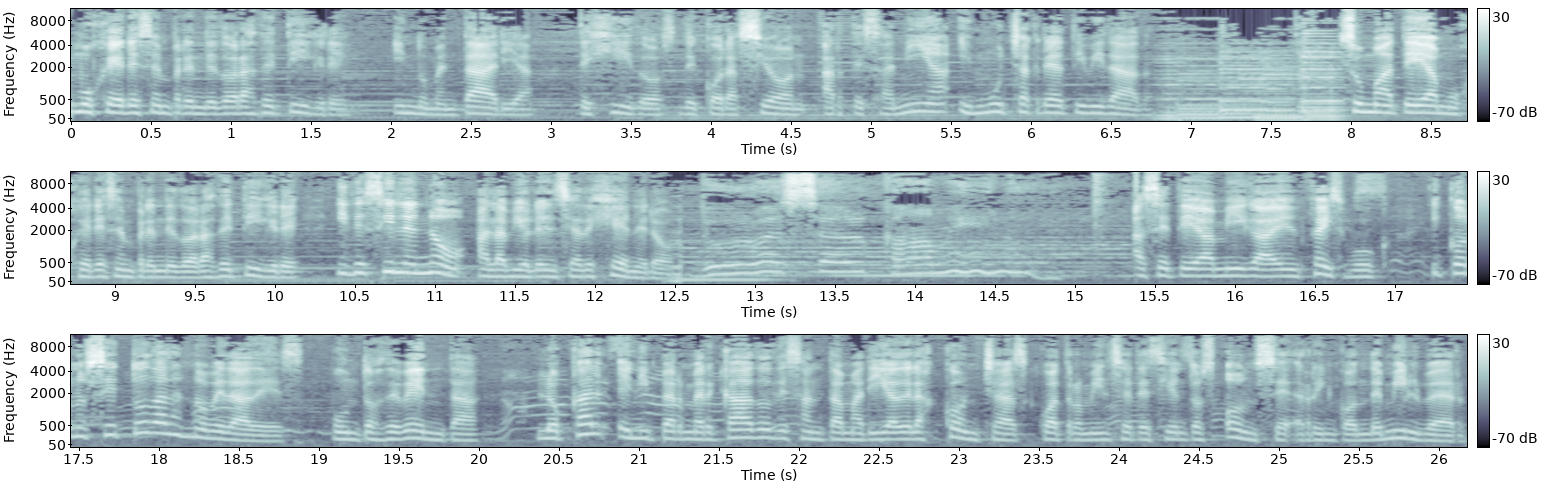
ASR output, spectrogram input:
Mujeres emprendedoras de Tigre, indumentaria, tejidos, decoración, artesanía y mucha creatividad. Sumate a Mujeres Emprendedoras de Tigre y decile no a la violencia de género. Duro es el camino. Hacete amiga en Facebook y conoce todas las novedades. Puntos de venta. Local en Hipermercado de Santa María de las Conchas, 4711, Rincón de Milver.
